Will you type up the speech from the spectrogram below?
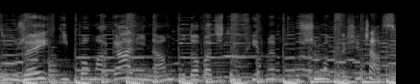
dłużej i pomagali nam budować tę firmę w dłuższym okresie czasu.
